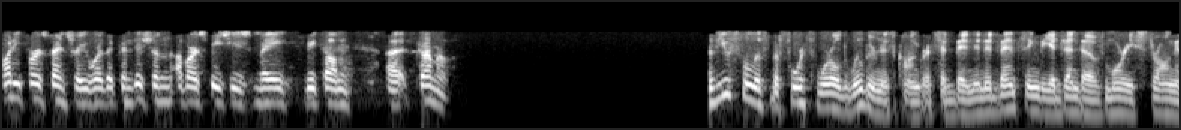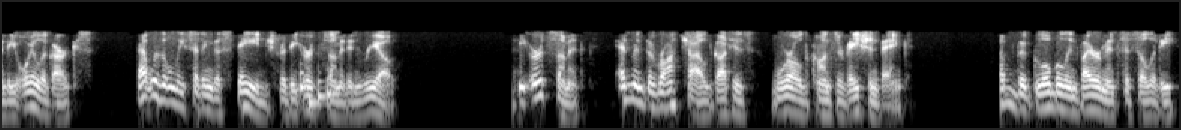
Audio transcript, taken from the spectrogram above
21st century where the condition of our species may become uh, terminal. As useful as the Fourth World Wilderness Congress had been in advancing the agenda of Maurice Strong and the oligarchs, that was only setting the stage for the Earth mm-hmm. Summit in Rio. At the Earth Summit, Edmund de Rothschild got his World Conservation Bank. Dubbed the Global Environment Facility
